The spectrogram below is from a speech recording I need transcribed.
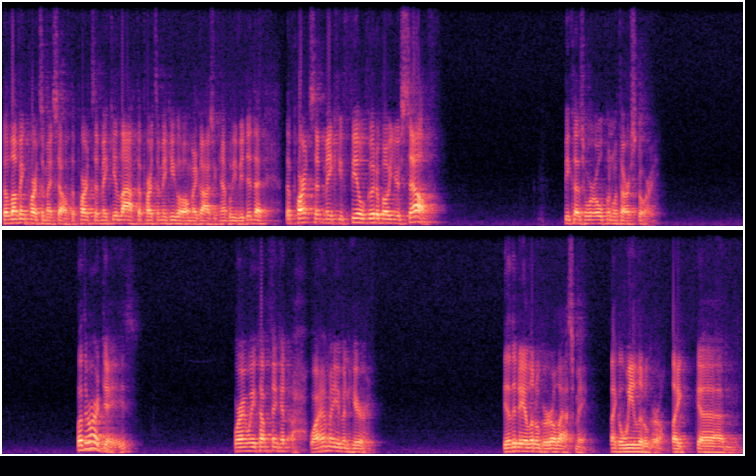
the loving parts of myself, the parts that make you laugh, the parts that make you go, oh my gosh, I can't believe you did that, the parts that make you feel good about yourself because we're open with our story. But there are days where I wake up thinking, oh, why am I even here? The other day, a little girl asked me, like a wee little girl, like, um,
